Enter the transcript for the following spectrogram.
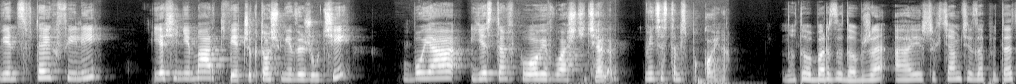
Więc w tej chwili ja się nie martwię, czy ktoś mnie wyrzuci, bo ja jestem w połowie właścicielem, więc jestem spokojna. No to bardzo dobrze. A jeszcze chciałam Cię zapytać,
